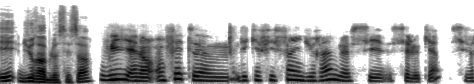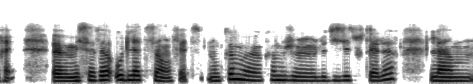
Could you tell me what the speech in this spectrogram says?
et durables, c'est ça? Oui, alors en fait, des cafés fins et durables, c'est le cas, c'est vrai, mais ça va au-delà de ça en fait. Donc comme, comme je le disais tout à l'heure, le,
